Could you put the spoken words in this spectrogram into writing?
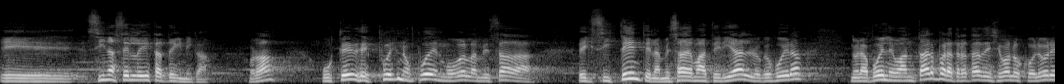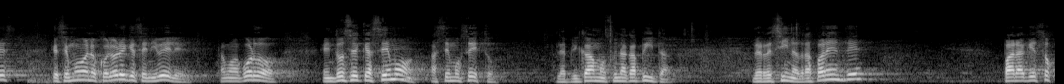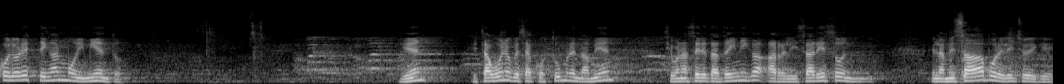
eh, sin hacerle esta técnica, ¿verdad? Ustedes después no pueden mover la mesada existente en la mesada de material, lo que fuera, no la pueden levantar para tratar de llevar los colores, que se muevan los colores que se nivele. ¿Estamos de acuerdo? Entonces, ¿qué hacemos? Hacemos esto. Le aplicamos una capita de resina transparente para que esos colores tengan movimiento. Bien, está bueno que se acostumbren también, si van a hacer esta técnica, a realizar eso en, en la mesada por el hecho de que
